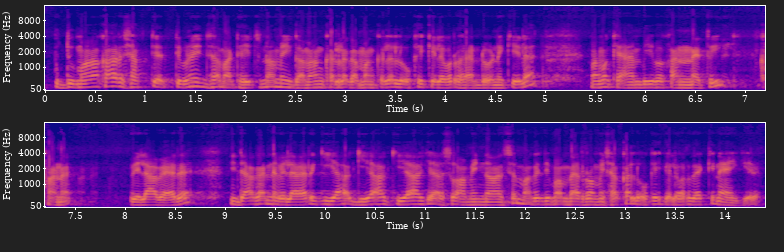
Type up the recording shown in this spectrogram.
පුදුමාකාර ශක්තියක් තිබුණා නිසා මට හිතුණා මේ ගමන් කරලා ගමන් කරලා ලෝකේ කෙලවර හොයන්න ඕනේ කියලා මම කැම්බීම කන්න නැති කන වෙලාව ඇර නිදා ගන්න වෙලාව ඇර ගියා ගියා ගියා කියා ස්වාමීන් වහන්සේ මගදී මම මැරුණා මිසක ලෝකේ කෙලවර දැක්කේ නැහැ කියලා.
